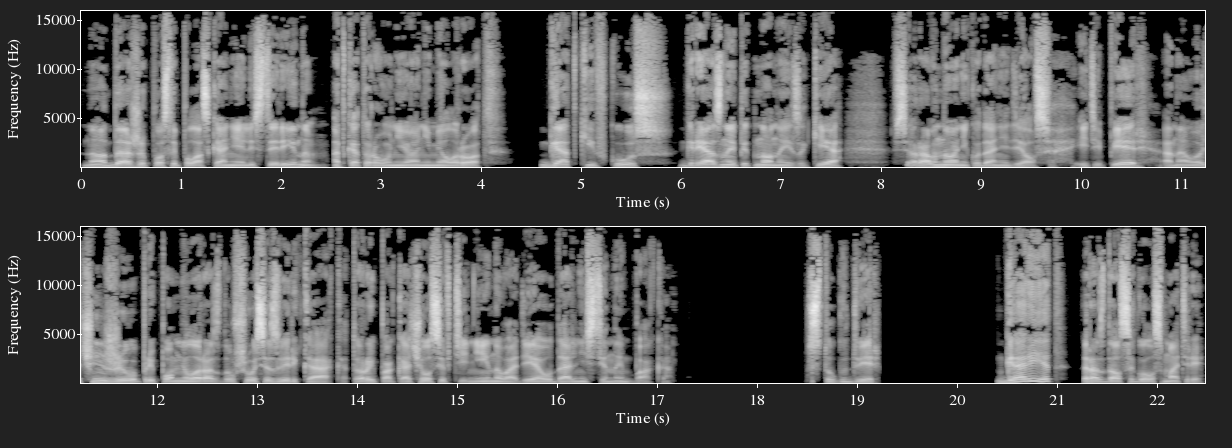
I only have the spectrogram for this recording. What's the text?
Но даже после полоскания листерином, от которого у нее онемел рот, гадкий вкус, грязное пятно на языке все равно никуда не делся, и теперь она очень живо припомнила раздувшегося зверька, который покачивался в тени на воде у дальней стены бака. Стук в дверь. «Горит!» — раздался голос матери.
